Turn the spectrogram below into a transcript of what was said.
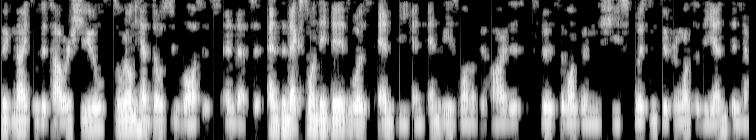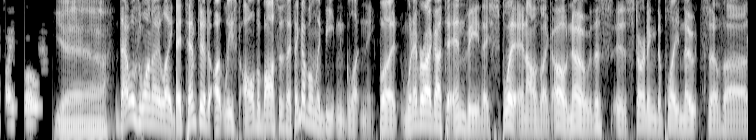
big knight with the tower shield. So we only had those two bosses, and that's it. And the next one they did was Envy, and Envy is one of the hardest. It's the, it's the one when she splits into different ones at the end, and you have to fight both. Yeah. That was one I like. I attempted at least all the bosses. I think I've only beaten Gluttony, but whenever I got to Envy, they split, and I was like, oh no, this is starting to play notes of uh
